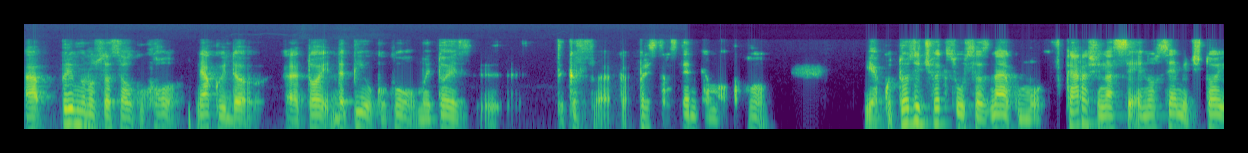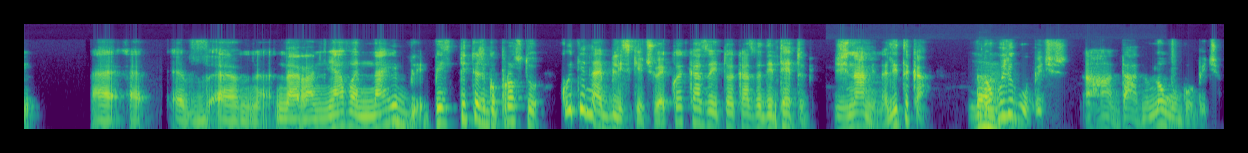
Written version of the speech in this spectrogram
а, примерно с алкохола, някой да, а, той да пие алкохол, но той е такъв а, пристрастен към алкохол. И ако този човек се осъзнае, ако му вкараш една, едно семе, че той е, е, е, е, наранява най Питаш го просто, кой ти е най-близкият човек? Кой казва и той казва детето ми, жена ми, нали така? Да. Много ли го обичаш? Ага, да, много го обичам.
